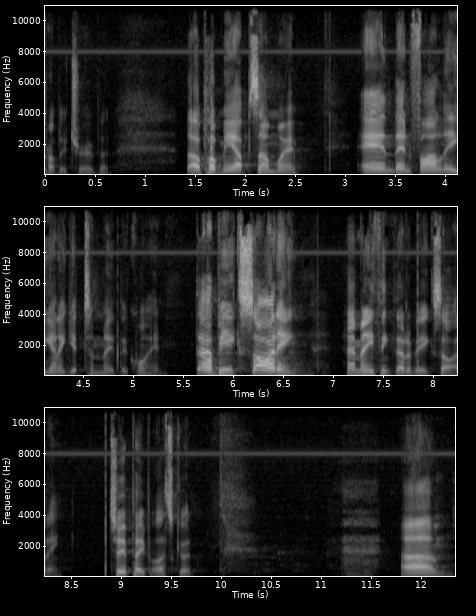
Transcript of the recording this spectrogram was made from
probably true, but they'll put me up somewhere. And then finally, you're going to get to meet the Queen. That would be exciting. How many think that would be exciting? Two people, that's good. Um,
